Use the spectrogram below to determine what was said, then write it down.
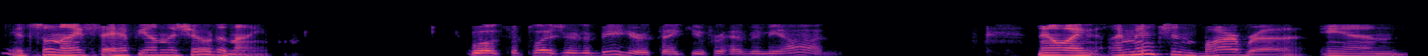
it's so nice to have you on the show tonight. Well, it's a pleasure to be here. Thank you for having me on. Now, I, I mentioned Barbara, and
